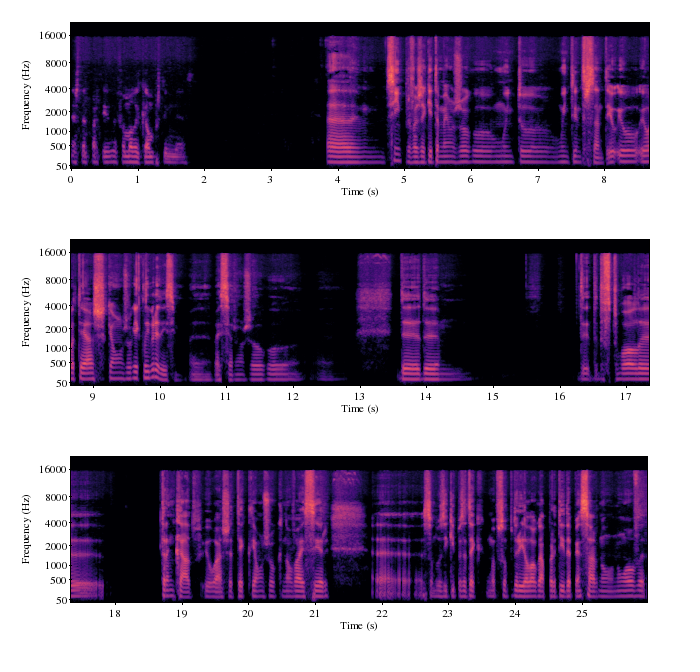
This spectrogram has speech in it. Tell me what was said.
desta partida, Famalicão Portimonense. Uh, sim, prevejo aqui também um jogo muito, muito interessante. Eu, eu, eu até acho que é um jogo equilibradíssimo. Uh, vai ser um jogo uh, de, de, de, de, futebol trancado. Eu acho até que é um jogo que não vai ser. são duas equipas até que uma pessoa poderia logo à partida pensar num, num over,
